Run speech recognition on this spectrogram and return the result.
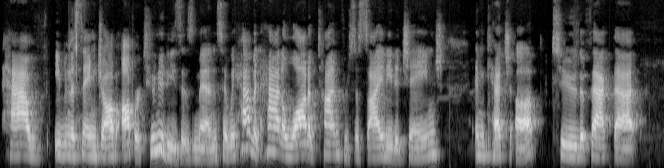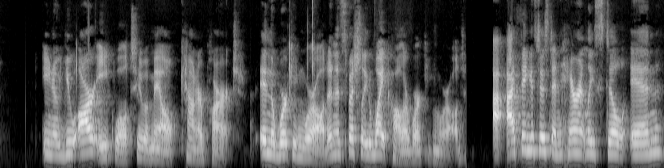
have even the same job opportunities as men. So we haven't had a lot of time for society to change and catch up to the fact that you know you are equal to a male counterpart in the working world, and especially the white collar working world. I, think it's just inherently still in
